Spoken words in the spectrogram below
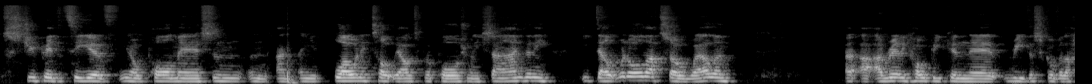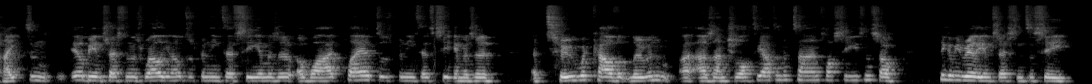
stupidity of, you know, Paul Merson and, and, and blowing it totally out of proportion when he signed, and he, he dealt with all that so well. And I, I really hope he can uh, rediscover the heights. And it'll be interesting as well, you know, does Benitez see him as a, a wide player? Does Benitez see him as a, a two with Calvert Lewin, uh, as Ancelotti had him at times last season? So I think it'll be really interesting to see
